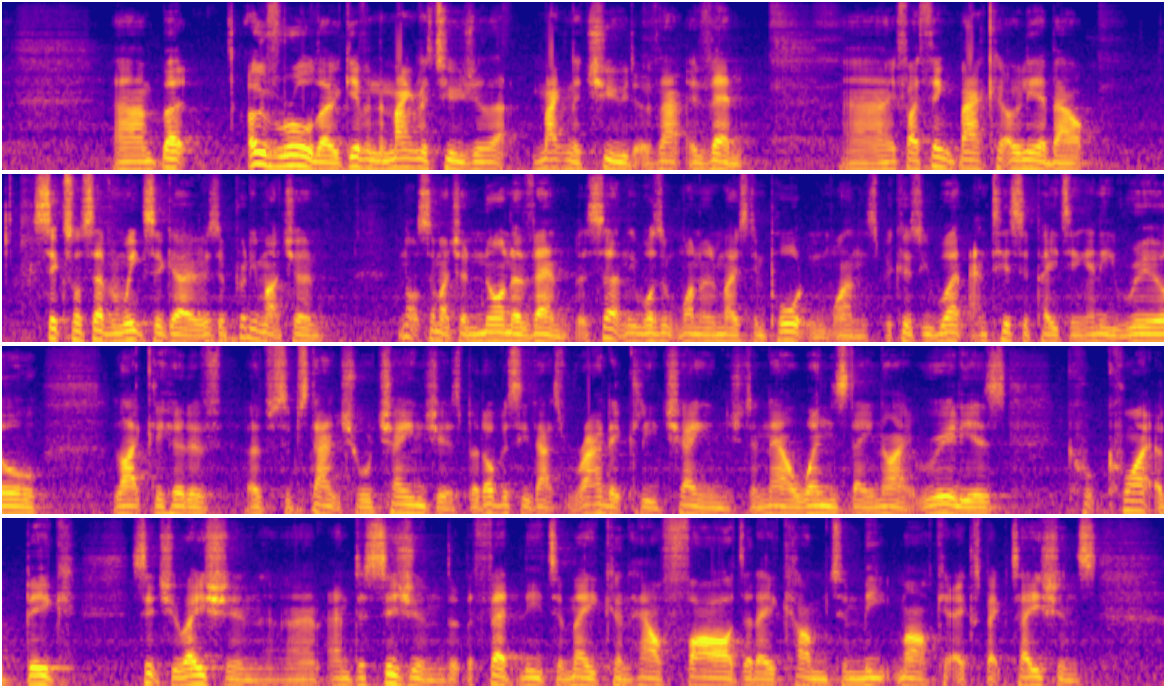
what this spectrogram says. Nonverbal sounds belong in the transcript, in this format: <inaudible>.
Um, but overall, though, given the magnitude of that magnitude of that event, uh, if I think back only about six or seven weeks ago, it was a pretty much a not so much a non-event, but certainly wasn't one of the most important ones because we weren't anticipating any real likelihood of, of substantial changes. But obviously that's radically changed, and now Wednesday night really is qu quite a big situation and, and, decision that the Fed need to make, and how far do they come to meet market expectations.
